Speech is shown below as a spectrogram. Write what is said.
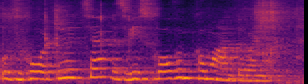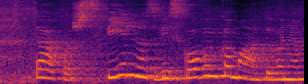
узгоджуються з військовим командуванням. Також спільно з військовим командуванням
